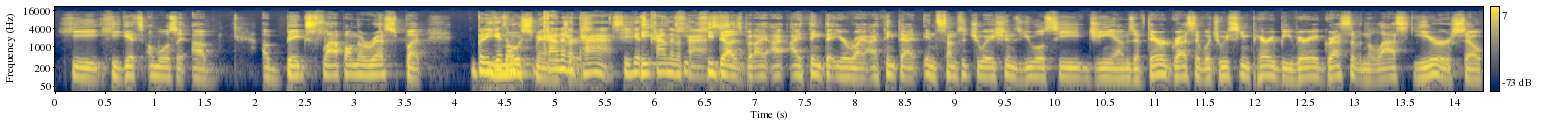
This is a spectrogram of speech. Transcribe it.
he he gets almost a, a a big slap on the wrist, but but he gets most kind of a pass. He gets he, kind of a he- pass. He does, but I, I I think that you're right. I think that in some situations you will see GMs if they're aggressive, which we've seen Perry be very aggressive in the last year or so.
